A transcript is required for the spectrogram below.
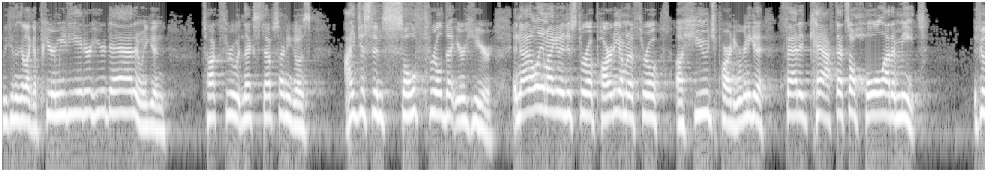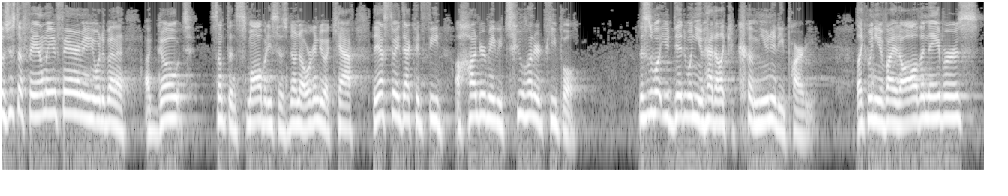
We can get like a peer mediator here, Dad, and we can talk through what next steps are. And he goes, I just am so thrilled that you're here. And not only am I going to just throw a party, I'm going to throw a huge party. We're going to get a fatted calf. That's a whole lot of meat. If it was just a family affair, maybe it would have been a, a goat, something small, but he says, no, no, we're going to do a calf. They estimate that could feed 100, maybe 200 people. This is what you did when you had like a community party. Like when you invited all the neighbors.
